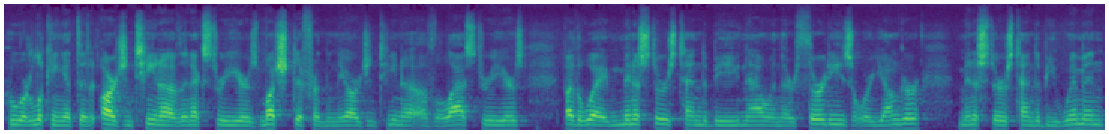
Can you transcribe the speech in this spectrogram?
who are looking at the Argentina of the next three years much different than the Argentina of the last three years. By the way, ministers tend to be now in their 30s or younger. Ministers tend to be women.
